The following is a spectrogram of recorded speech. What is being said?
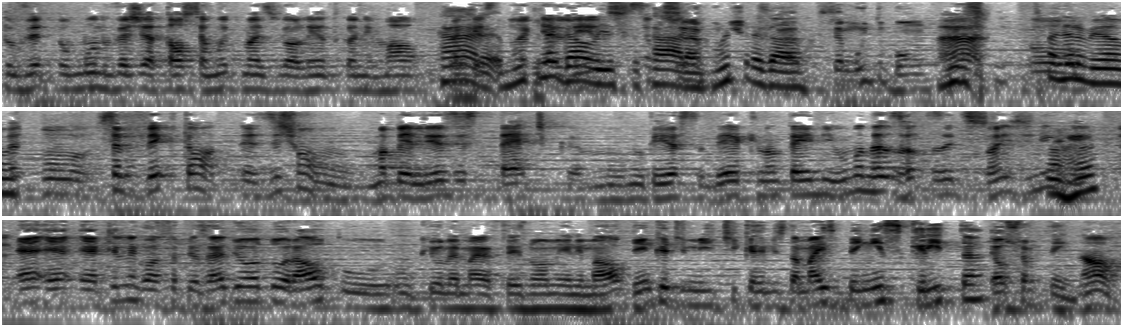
do, do mundo vegetal ser muito mais violento que o animal. Cara, é questão muito que legal ali- isso, Isso cara. é Muito bonito, legal. cara. Isso é muito bom. Ah, Muito o- mesmo. o- você vê que tem uma- existe um- uma beleza estética no, no texto dele que não tem em nenhuma das outras edições de ninguém. Aham. É, é, é aquele negócio, apesar de eu adorar o, o que o Lemar fez no Homem Animal, tenho que admitir que a revista mais bem escrita é o Swamp Thing. Não,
